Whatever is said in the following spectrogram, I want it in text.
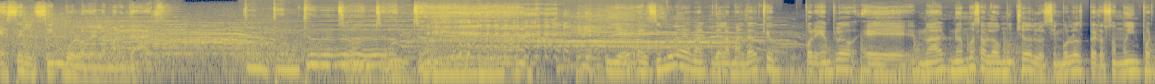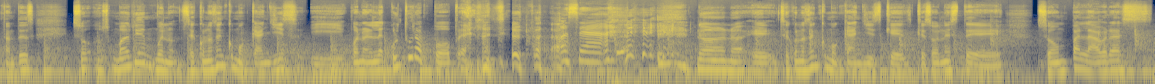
Es el símbolo de la maldad. Y el, símbolo de, la maldad que, por ejemplo, eh, no, no hemos hablado mucho de los símbolos, pero son muy importantes. Son, más bien, bueno, se conocen como kanjis y, bueno, en la cultura pop, O sea, no, no, no, eh, se conocen como kanjis, que, que son este, son palabras,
